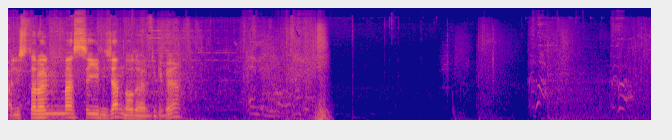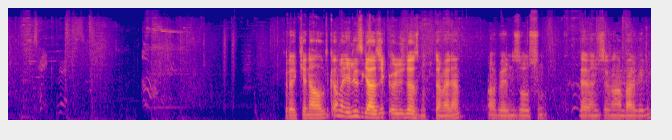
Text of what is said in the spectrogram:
Alistar ölmezse iyi diyeceğim de o da öldü gibi. Kraken'i aldık ama Eliz gelecek öleceğiz muhtemelen. Haberiniz olsun. Ve önceden haber vereyim.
